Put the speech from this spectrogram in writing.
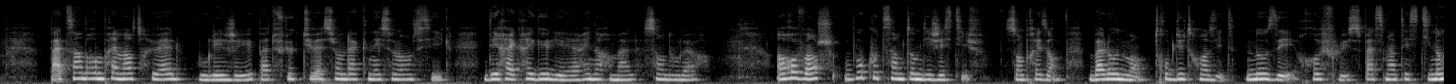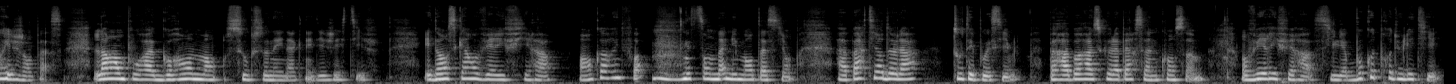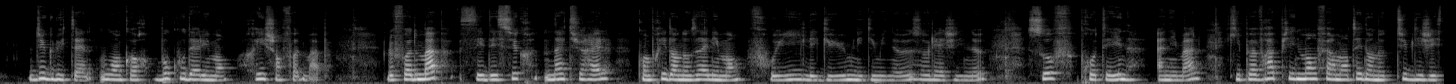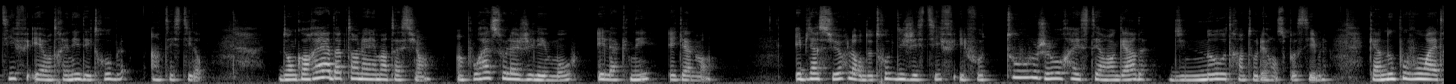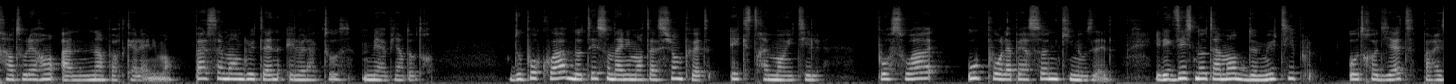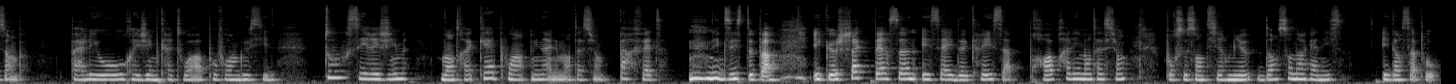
Pas de syndrome prémenstruel ou léger, pas de fluctuation d'acné selon le cycle, des règles régulières et normales, sans douleur. En revanche, beaucoup de symptômes digestifs sont présents. Ballonnement, troubles du transit, nausées, reflux, spasmes intestinaux et j'en passe. Là, on pourra grandement soupçonner une acné digestive. Et dans ce cas, on vérifiera, encore une fois, son alimentation. À partir de là, tout est possible par rapport à ce que la personne consomme. On vérifiera s'il y a beaucoup de produits laitiers, du gluten ou encore beaucoup d'aliments riches en FODMAP. Le FODMAP, c'est des sucres naturels compris dans nos aliments, fruits, légumes, légumineuses, oléagineux, sauf protéines animales, qui peuvent rapidement fermenter dans notre tube digestif et entraîner des troubles intestinaux. Donc en réadaptant l'alimentation, on pourra soulager les maux et l'acné également. Et bien sûr, lors de troubles digestifs, il faut toujours rester en garde d'une autre intolérance possible, car nous pouvons être intolérants à n'importe quel aliment, pas seulement au gluten et le lactose, mais à bien d'autres. D'où pourquoi noter son alimentation peut être extrêmement utile, pour soi ou pour la personne qui nous aide. Il existe notamment de multiples autres diètes, par exemple paléo, régime crétois, pauvre en glucides. Tous ces régimes montrent à quel point une alimentation parfaite n'existe pas et que chaque personne essaye de créer sa propre alimentation pour se sentir mieux dans son organisme et dans sa peau.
